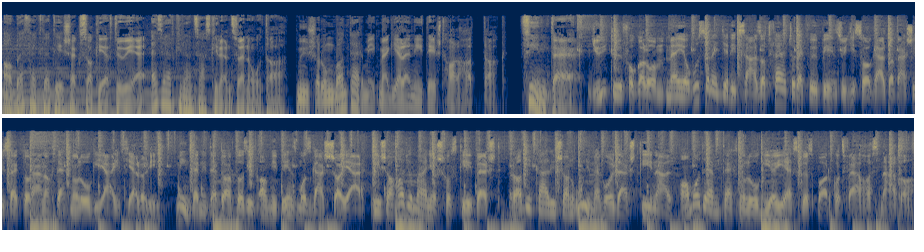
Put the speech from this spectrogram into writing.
a befektetések szakértője 1990 óta. Műsorunkban termék megjelenítést hallhattak. Fintech. Gyűjtőfogalom, mely a 21. század feltörekvő pénzügyi szolgáltatási szektorának technológiáit jelöli. Minden ide tartozik, ami pénzmozgással jár, és a hagyományoshoz képest radikálisan új megoldást kínál a modern technológiai eszközparkot felhasználva.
